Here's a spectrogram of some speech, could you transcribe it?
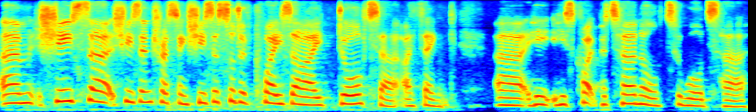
Um, she's uh, she's interesting. She's a sort of quasi daughter, I think. Uh, he he's quite paternal towards her.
